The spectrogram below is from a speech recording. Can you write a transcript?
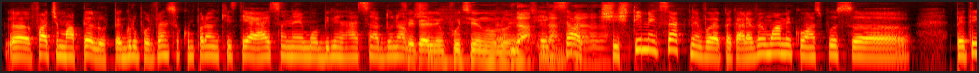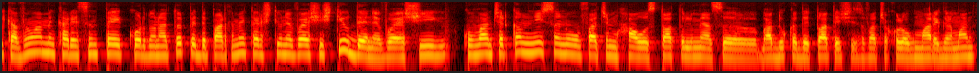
uh, facem apeluri pe grupuri, vrem să cumpărăm chestia aia, hai să ne mobilizăm, hai să ne adunăm. Fiecare și, din puținul lui. Da, exact. Da, da, da. Și știm exact nevoia pe care avem oameni, cum am spus uh, Petric, avem oameni care sunt pe coordonatori, pe departament, care știu nevoia și știu de nevoia și cumva încercăm nici să nu facem haos, toată lumea să aducă de toate și să face acolo o mare grămadă,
